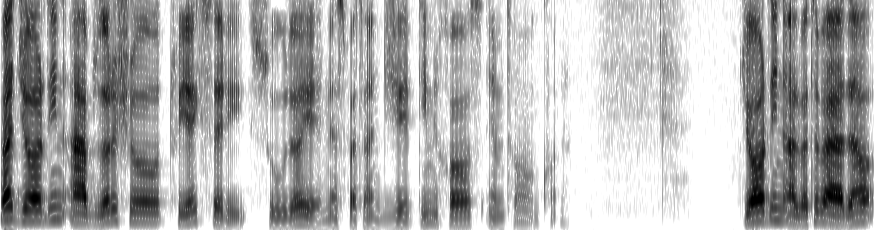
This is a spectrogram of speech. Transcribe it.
و جاردین ابزارش رو توی یک سری سودای نسبتا جدی می‌خواست امتحان کنه. جاردین البته بعدا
